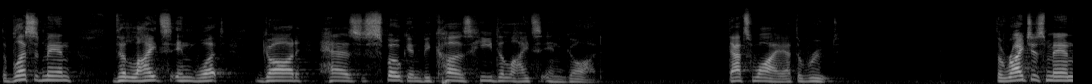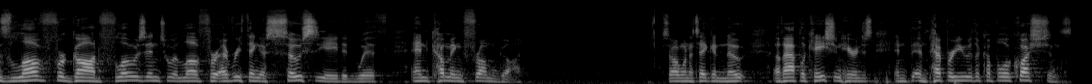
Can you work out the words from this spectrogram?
The blessed man delights in what God has spoken because he delights in God. That's why, at the root. The righteous man's love for God flows into a love for everything associated with and coming from God. So I want to take a note of application here and just and, and pepper you with a couple of questions.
